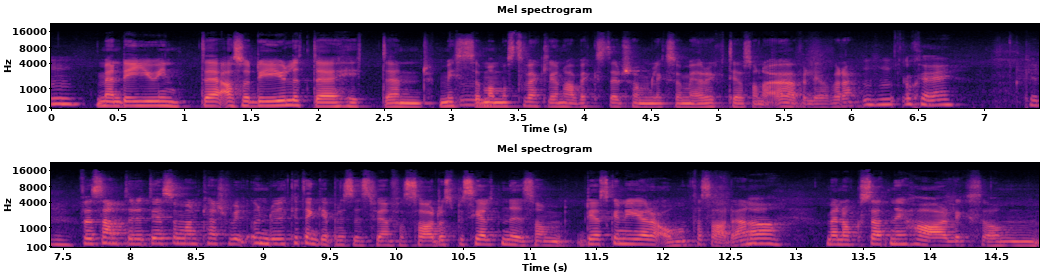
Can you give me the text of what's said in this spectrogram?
Mm. Men det är ju inte, alltså det är ju lite hit and miss. och Man måste verkligen ha växter som liksom är riktiga sådana överlevare. Mhm, Okej. För samtidigt, det som man kanske vill undvika tänker jag precis vid en fasad, och speciellt ni som, det ska ni göra om fasaden. Ja. Men också att ni har liksom,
